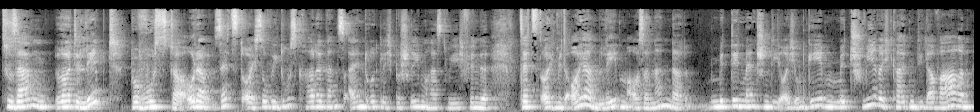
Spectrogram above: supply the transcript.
zu sagen, Leute, lebt bewusster oder setzt euch, so wie du es gerade ganz eindrücklich beschrieben hast, wie ich finde, setzt euch mit eurem Leben auseinander, mit den Menschen, die euch umgeben, mit Schwierigkeiten, die da waren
